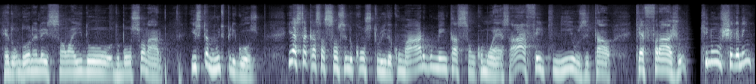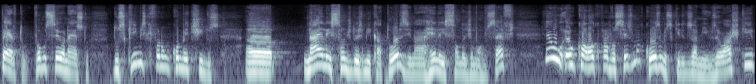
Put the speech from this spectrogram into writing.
redundou na eleição aí do, do Bolsonaro. Isso é muito perigoso. E essa cassação sendo construída com uma argumentação como essa, ah, fake news e tal, que é frágil, que não chega nem perto, vamos ser honestos, dos crimes que foram cometidos uh, na eleição de 2014, na reeleição da Dilma Rousseff, eu, eu coloco para vocês uma coisa, meus queridos amigos. Eu acho que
